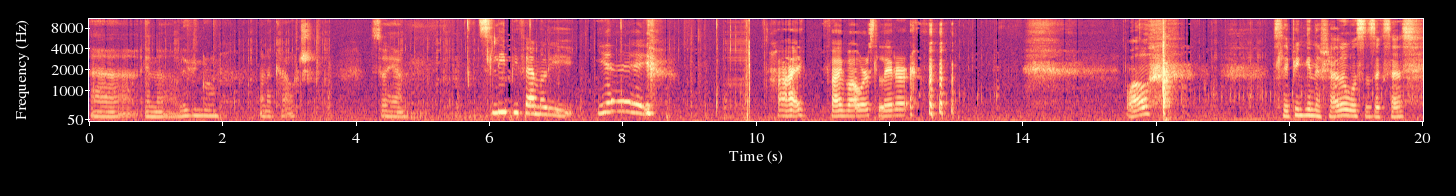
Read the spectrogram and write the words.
uh, in a living room on a couch. So yeah, sleepy family. Yay! Hi, five hours later. well, sleeping in the shadow was a success.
